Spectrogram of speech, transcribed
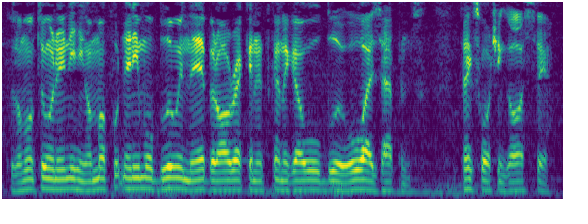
because i'm not doing anything. I'm not putting any more blue in there but i reckon it's going to go all blue. Always happens. Thanks for watching guys. See ya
